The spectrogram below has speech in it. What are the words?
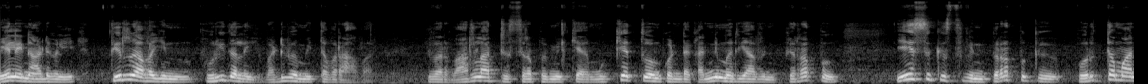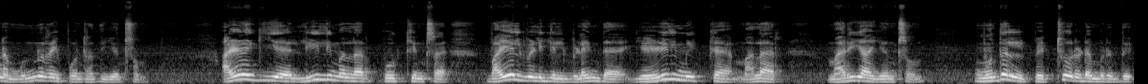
மேலை நாடுகளில் திரு அவையின் புரிதலை வடிவமைத்தவராவார். இவர் வரலாற்று சிறப்புமிக்க முக்கியத்துவம் கொண்ட கன்னிமரியாவின் பிறப்பு இயேசு கிறிஸ்துவின் பிறப்புக்கு பொருத்தமான முன்னுரை போன்றது என்றும் அழகிய லீலி மலர் பூக்கின்ற வயல்வெளியில் விளைந்த எழில்மிக்க மலர் மரியா என்றும் முதல் பெற்றோரிடமிருந்து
